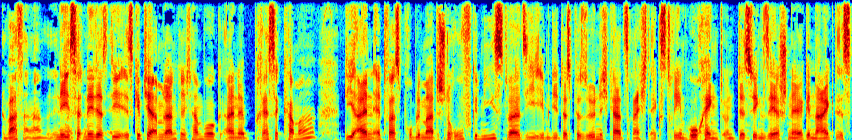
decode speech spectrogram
was? Nee, es, nee das, die, es gibt ja im Landgericht Hamburg eine Pressekammer, die einen etwas problematischen Ruf genießt, weil sie eben die, das Persönlichkeitsrecht extrem hochhängt und deswegen sehr schnell geneigt ist,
